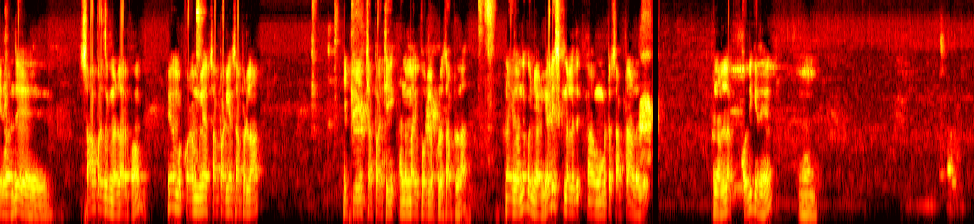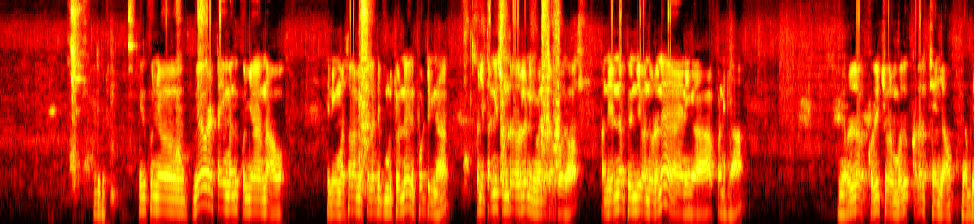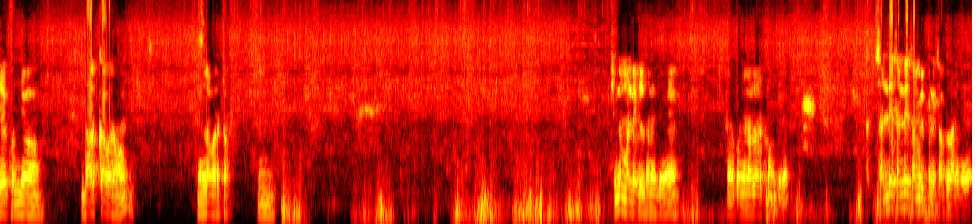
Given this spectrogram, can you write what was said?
இது வந்து சாப்பிட்றதுக்கு நல்லாயிருக்கும். இது நம்ம குழம்புலையும் சாப்பாட்லேயும் சாப்பிடலாம். இட்லி சப்பாத்தி அந்த மாதிரி பொருள் கூட சாப்பிடலாம். ஆனால் இது வந்து கொஞ்சம் லேடிஸ்க்கு நல்லது. அவங்க மட்டும் சாப்பிட்டா நல்லது. இப்போ நல்லா கொதிக்குது. ம். இது கொஞ்சம் வேவர டைம் வந்து கொஞ்சம் தான் ஆகும். இது நீங்கள் மசாலா மிக்ஸ் எல்லாத்தையும் முடிச்சோடனே இது போட்டிங்கன்னா கொஞ்சம் தண்ணி சுண்டுற வரல நீங்கள் வெந்துட்டா போதும். அந்த எண்ணெய் பிரிஞ்சு வந்த உடனே நீங்கள் ஆஃப் பண்ணிக்கலாம். நல்லா கொதிச்சு வரும்போது கலர் சேஞ்ச் ஆகும். இது அப்படியே கொஞ்சம் டார்க்காக வரும். நல்லா வரட்டும். ம். சின்ன மண்ணீரல் தானே இது? கொஞ்சம் நல்லா இருக்குமா இது? சண்டே சண்டே சமையல் பண்ணி சாப்பிட்லாம் நீங்கள்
